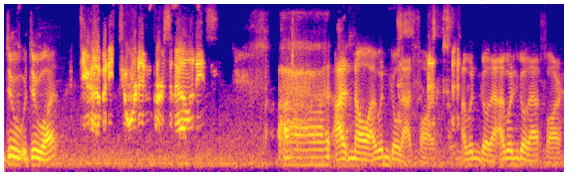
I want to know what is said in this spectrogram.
Do do what? Do you have any Jordan personalities? Uh, I no, I wouldn't go that far. I wouldn't go that. I wouldn't go that far.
